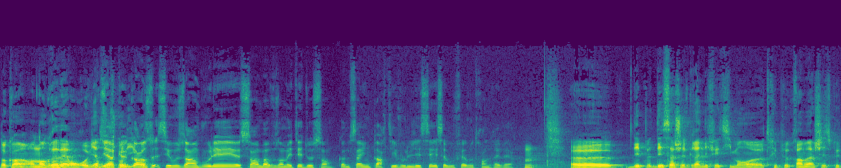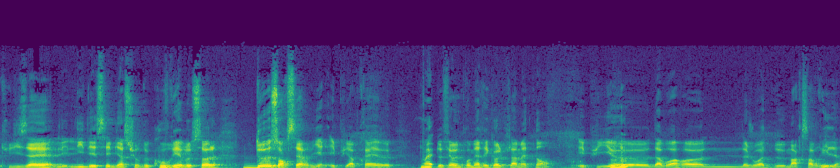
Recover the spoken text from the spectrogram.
Donc en, engrais vert, on revient sur ce que quand, si vous en voulez 100, bah, vous en mettez 200. Comme ça, une partie, vous le laissez, ça vous fait votre engrais vert. Hmm. Euh, des, sachets de graines, effectivement, euh, triple grammage, c'est ce que tu disais. L'idée, c'est bien sûr de couvrir le sol, de s'en servir, et puis après, euh, de faire une première récolte là maintenant, et puis mhm. d'avoir la joie de mars-avril,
